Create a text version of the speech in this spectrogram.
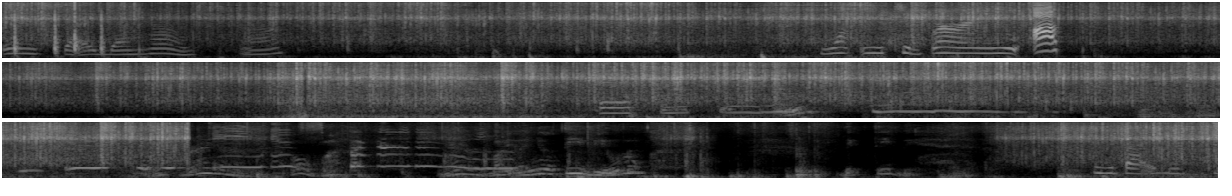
Inside the house, huh? Want me to burn you? goodbye.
